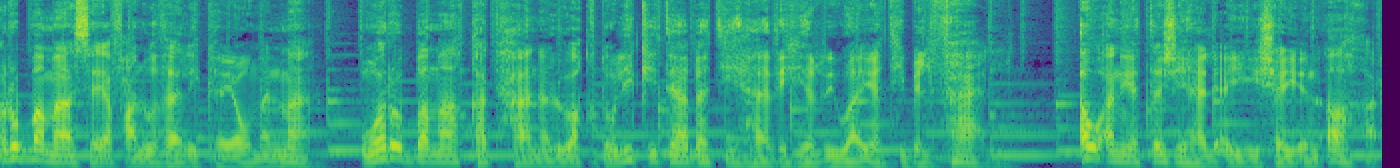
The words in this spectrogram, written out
ربما سيفعل ذلك يوما ما وربما قد حان الوقت لكتابة هذه الرواية بالفعل أو أن يتجه لأي شيء آخر.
